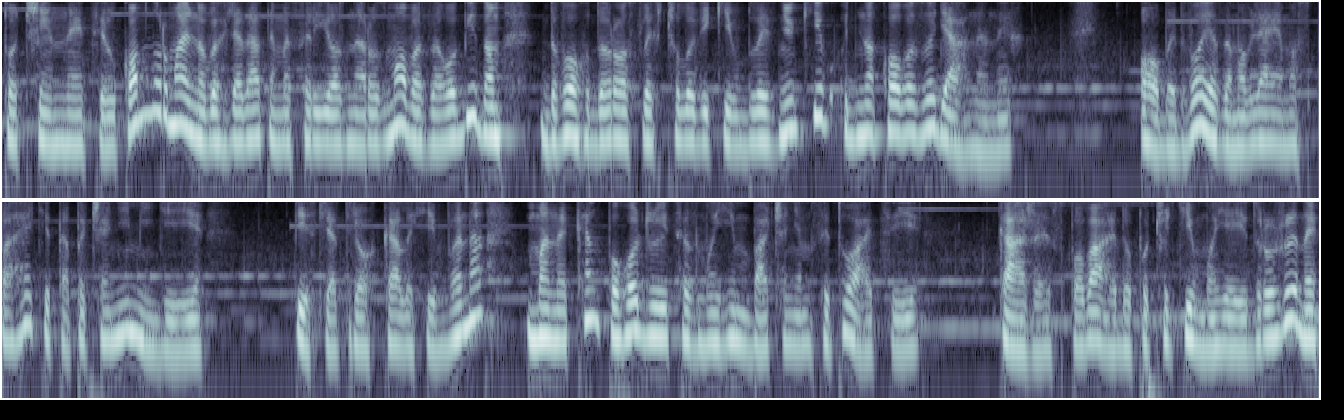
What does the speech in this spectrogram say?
то чи не цілком нормально виглядатиме серйозна розмова за обідом двох дорослих чоловіків-близнюків, однаково зодягнених? Обидвоє замовляємо спагеті та печені мідії. Після трьох келихів вина манекен погоджується з моїм баченням ситуації. Каже, з поваги до почуттів моєї дружини,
